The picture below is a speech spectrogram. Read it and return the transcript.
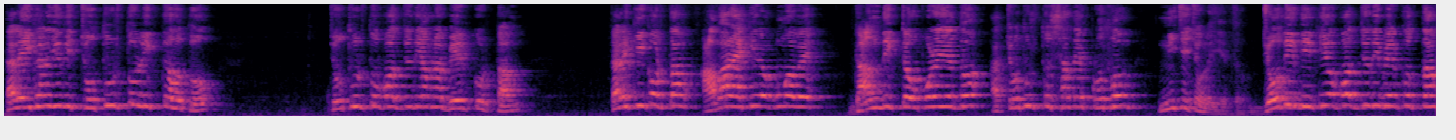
তাহলে এখানে যদি চতুর্থ লিখতে হতো চতুর্থ পদ যদি আমরা বের করতাম, তাহলে কি করতাম? আবার একই রকম ভাবে ডান দিকটা উপরে যেত আর চতুর্থর সাথে প্রথম নিচে চলে যেত। যদি দ্বিতীয় পদ যদি বের করতাম,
